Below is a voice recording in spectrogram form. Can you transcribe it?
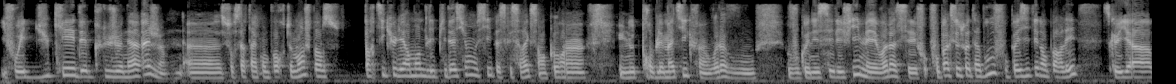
il faut éduquer dès le plus jeune âge euh, sur certains comportements. Je pense particulièrement de l'épilation aussi parce que c'est vrai que c'est encore un, une autre problématique. Voilà vous vous connaissez les filles mais voilà c'est faut, faut pas que ce soit tabou faut pas hésiter d'en parler. Parce qu'il y a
